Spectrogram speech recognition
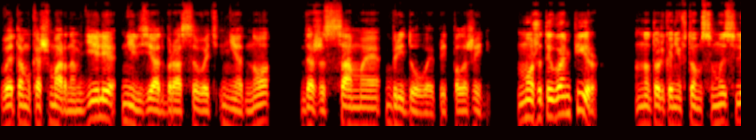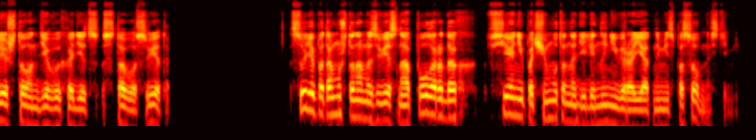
В этом кошмарном деле нельзя отбрасывать ни одно, даже самое бредовое предположение. Может и вампир, но только не в том смысле, что он где выходец с того света. Судя по тому, что нам известно о Поллардах, все они почему-то наделены невероятными способностями.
